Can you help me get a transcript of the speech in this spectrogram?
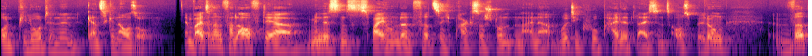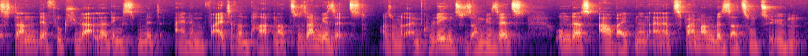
und Pilotinnen ganz genauso. Im weiteren Verlauf der mindestens 240 Praxisstunden einer Multicrew Pilot License Ausbildung wird dann der Flugschüler allerdings mit einem weiteren Partner zusammengesetzt, also mit einem Kollegen zusammengesetzt, um das Arbeiten in einer Zwei-Mann-Besatzung zu üben.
